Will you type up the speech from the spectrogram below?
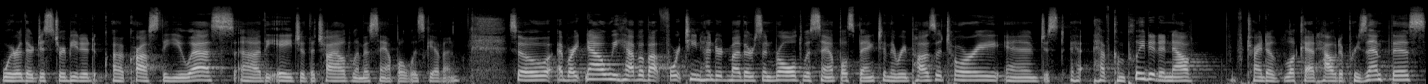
where they're distributed across the U.S. Uh, the age of the child when the sample was given. So uh, right now we have about 1,400 mothers enrolled with samples banked in the repository, and just have completed and now trying to look at how to present this.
